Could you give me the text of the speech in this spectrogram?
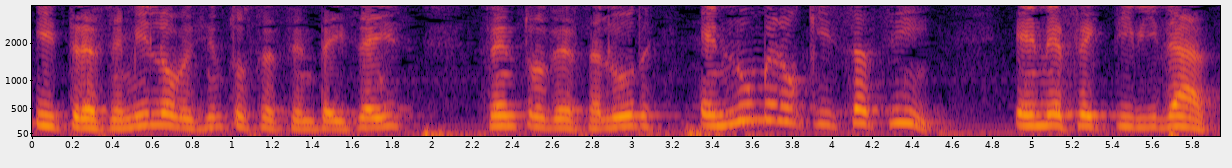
y 13.966 centros de salud, en número quizás sí, en efectividad.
